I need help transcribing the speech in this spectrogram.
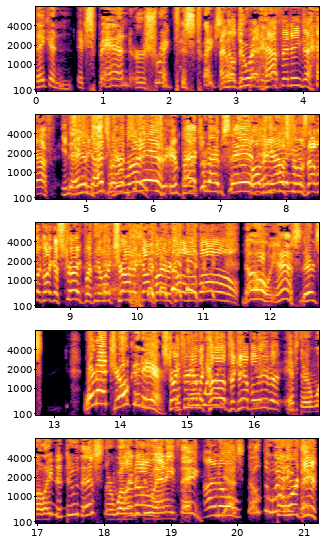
they can expand or shrink the strike zone. And they'll do it half on- inning to half inning. That's what You're I'm right. saying. To impact. That's what I'm saying. Oh, the Anybody Astros, who- that looked like a strike, but the electronic umpire called a ball. No, yes, there's. We're not joking here. Strike If three on the willing- Cubs. I can't believe it. If they're willing to do this, they're willing to do anything. I know. Yes, they'll do But we're de-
